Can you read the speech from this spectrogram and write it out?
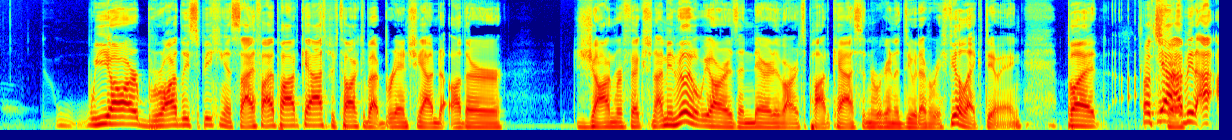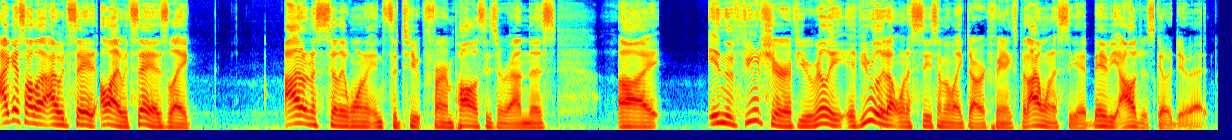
we are broadly speaking a sci-fi podcast. We've talked about branching out into other genre fiction. I mean, really, what we are is a narrative arts podcast, and we're going to do whatever we feel like doing. But That's yeah, fair. I mean, I, I guess all I would say, all I would say is like, I don't necessarily want to institute firm policies around this. Uh, in the future, if you really, if you really don't want to see something like Dark Phoenix, but I want to see it, maybe I'll just go do it.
